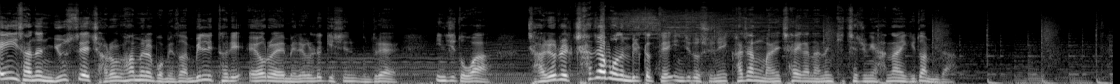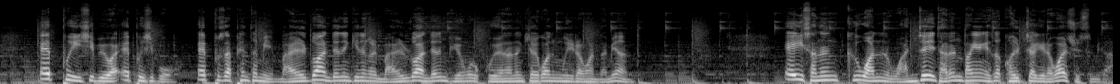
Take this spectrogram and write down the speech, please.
A사는 뉴스의 자료 화면을 보면서 밀리터리 에어로의 매력을 느끼신 분들의 인지도와 자료를 찾아보는 밀덕들의 인지도 수준이 가장 많이 차이가 나는 기체 중의 하나이기도 합니다. F-22와 F-15, F-4 팬텀이 말도 안 되는 기능을 말도 안 되는 비용으로 구현하는 결과물이라고 한다면 A사는 그와는 완전히 다른 방향에서 걸작이라고 할 수 있습니다.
